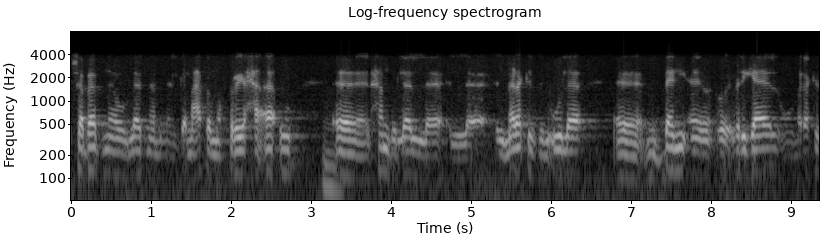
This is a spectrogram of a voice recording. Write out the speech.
شبابنا واولادنا من الجامعات المصرية حققوا الحمد لله المراكز الأولى بني رجال ومراكز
